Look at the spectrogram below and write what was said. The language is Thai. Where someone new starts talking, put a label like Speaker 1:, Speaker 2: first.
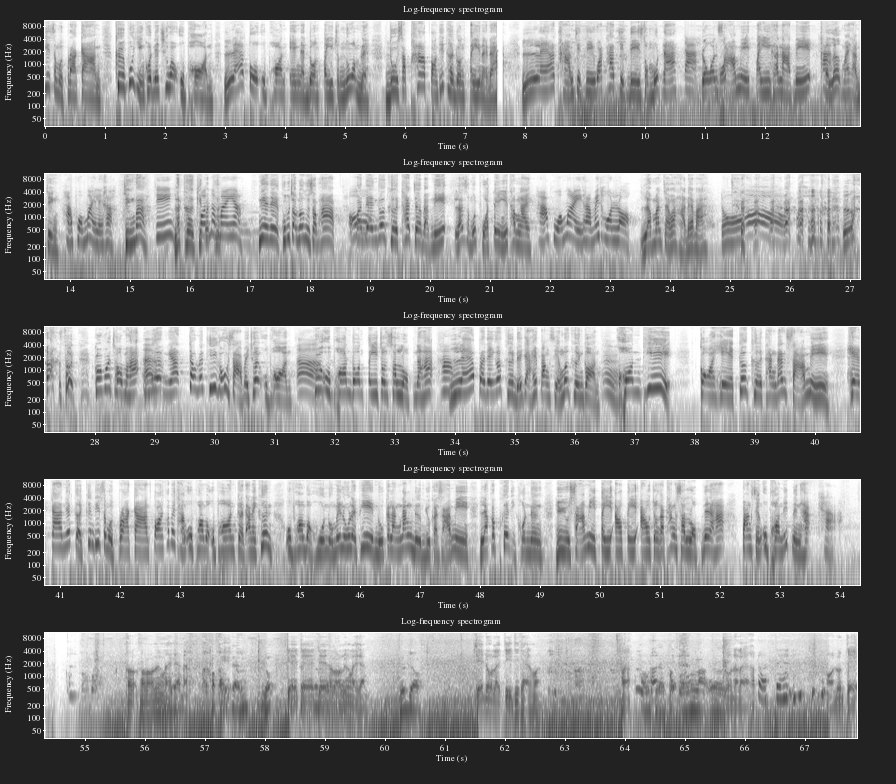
Speaker 1: ที่สมุทรปราการ คือผู้หญิงคนนี้ชื่อว่าอุพร และตัวอุพรเองเนี่ยโดนตีจนน่วมเลย ดูสภาพตอนที่เธอโดนตีหน่อยนะฮะ แล้วถามจิตดีว่าถ้าจิตดีสมมุตินะ
Speaker 2: จ้ะ
Speaker 1: โดน
Speaker 2: สมมุติ
Speaker 1: สามีตีขนาดนี้เธ
Speaker 2: ค่ะ
Speaker 1: อเลิกไหมถามจริง
Speaker 2: หาผัวใหม่เลยค่ะ
Speaker 1: จริงป่ะ
Speaker 2: จริง
Speaker 1: แล้วเธอคิดว่า
Speaker 2: ทน
Speaker 1: เธอ
Speaker 2: ทำไมอะ
Speaker 1: เนี่ยเนี่ยคุณผู้ชมต้องดูสภาพ
Speaker 2: อ๋อ
Speaker 1: ประเด็นก็คือถ้าเจอแบบนี้แล้วสมมติผัวตีอย่างนี้ทำไง
Speaker 2: หาผัวใหม่ค่ะ ไม่ทนหรอก
Speaker 1: แล้วมั่นใจว่าหาได้ไหม
Speaker 2: โด
Speaker 1: ล่าสุดคุณผู้ชมฮะ
Speaker 2: เออ
Speaker 1: เรื่องเนี้ยเจ้าหน้าที่เขาอุตส่าห์ไปช่วยอุพร
Speaker 2: เออ
Speaker 1: คืออุพรโดนตีจนสลบนะฮะ
Speaker 2: ค่ะ
Speaker 1: แล้วประเด็นก็คือเดี๋ยวอยากให้ฟังเสียงเมื่อคืนก่อน
Speaker 2: อืม
Speaker 1: คนที่ ก่อเหตุก็คือทางด้านสามี เหตุการณ์เนี้ยเกิดขึ้นที่สมุทรปราการ ตอนเข้าไปถามอุพรบอกอุพรเกิดอะไรขึ้น อุพรบอกโหหนูไม่รู้เลยพี่หนูกำลังนั่งดื่มอยู่กับสามี แล้วก็เพื่อนอีกคนนึงอยู่ๆสามีตีเอาตีเอาจนกระทั่งสลบเนี่ยนะฮะฟังเสียงอุพรนิดนึงฮะ
Speaker 2: ค่ะ
Speaker 3: ทะทะเลาะเรื่องอะไรกันอะ
Speaker 4: เขาปัก
Speaker 3: เจ๊
Speaker 4: แขนยก
Speaker 3: เจ๊เจ๊เจ๊ทะเลาะเรื่องอะไรกัน
Speaker 4: นิดเดียว
Speaker 3: เจ๊โดนอะไรตีที่แขนมาฮะ
Speaker 4: ของแขนปักลงข้างล่างเออ
Speaker 3: โดนอะไรครับ อ๋อ โดนเตะ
